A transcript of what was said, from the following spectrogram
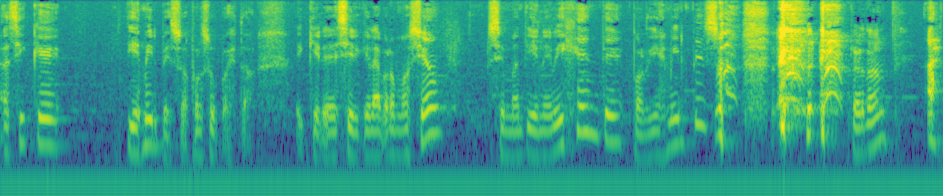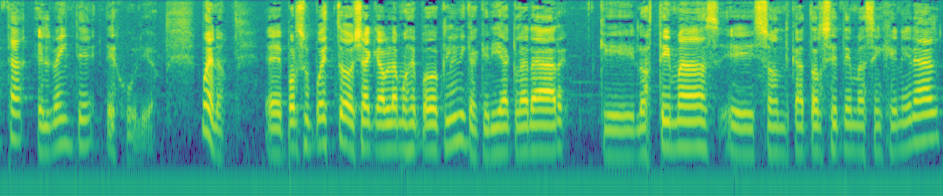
así que 10 mil pesos, por supuesto. Eh, Quiere decir que la promoción se mantiene vigente por 10 mil pesos, perdón, hasta el 20 de julio. Bueno, eh, por supuesto, ya que hablamos de podoclínica, quería aclarar que los temas eh, son 14 temas en general,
